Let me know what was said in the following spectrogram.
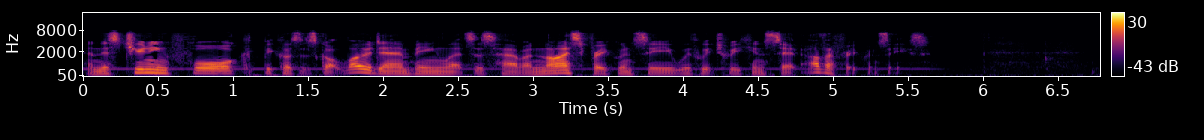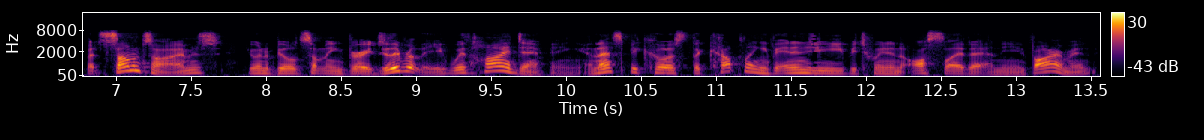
And this tuning fork, because it's got low damping, lets us have a nice frequency with which we can set other frequencies. But sometimes you want to build something very deliberately with high damping, and that's because the coupling of energy between an oscillator and the environment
